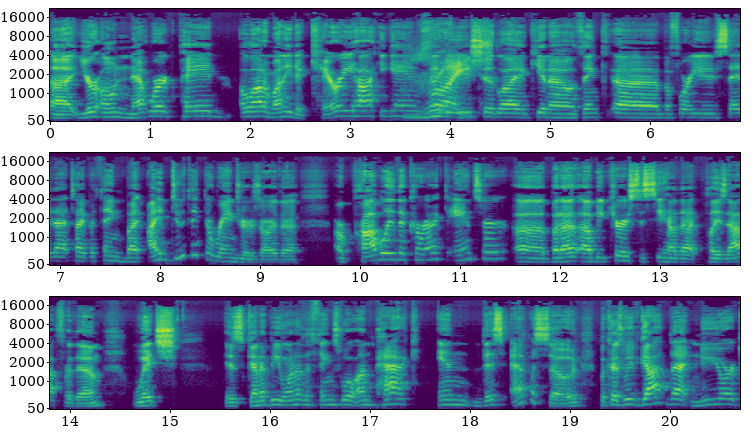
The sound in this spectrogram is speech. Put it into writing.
uh, your own network paid a lot of money to carry hockey games. Maybe you should like you know think uh, before you say that type of thing. But I do think the Rangers are the are probably the correct answer. Uh, but I, I'll be curious to see how that plays out for them, which is going to be one of the things we'll unpack in this episode because we've got that New York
